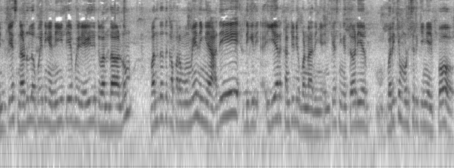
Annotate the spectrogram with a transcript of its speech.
இன்கேஸ் நடுவில் போய் நீங்கள் நீட்டே போய் எழுதிட்டு வந்தாலும் வந்ததுக்கு அப்புறமுமே நீங்கள் அதே டிகிரி இயரை கண்டினியூ பண்ணாதீங்க. இன்கேஸ் நீங்கள் தேர்ட் இயர் வரைக்கும் முடிச்சிருக்கீங்க இப்போது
